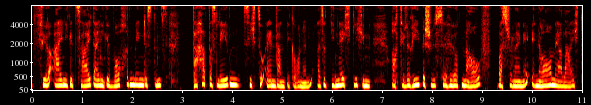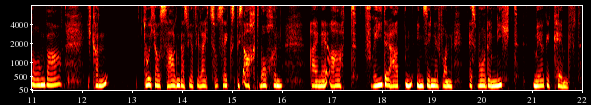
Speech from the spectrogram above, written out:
für einige Zeit, einige Wochen mindestens, da hat das Leben sich zu ändern begonnen. Also die nächtlichen Artilleriebeschüsse hörten auf, was schon eine enorme Erleichterung war. Ich kann durchaus sagen, dass wir vielleicht so sechs bis acht Wochen eine Art Friede hatten im Sinne von, es wurde nicht mehr gekämpft.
